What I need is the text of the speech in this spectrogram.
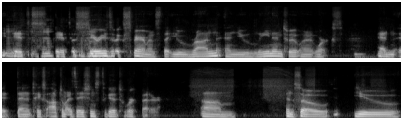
Mm, it's mhm, it's a mhm. series of experiments that you run and you lean into it when it works and it then it takes optimizations to get it to work better um, and so you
